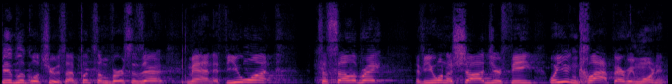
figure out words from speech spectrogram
biblical truths. I put some verses there. Man, if you want to celebrate, if you want to shod your feet, well, you can clap every morning.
